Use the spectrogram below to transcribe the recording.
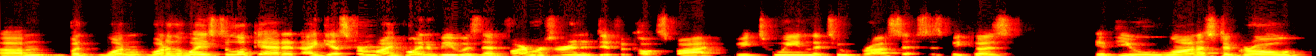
Um, but one one of the ways to look at it, I guess, from my point of view, is that farmers are in a difficult spot between the two processes because if you want us to grow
